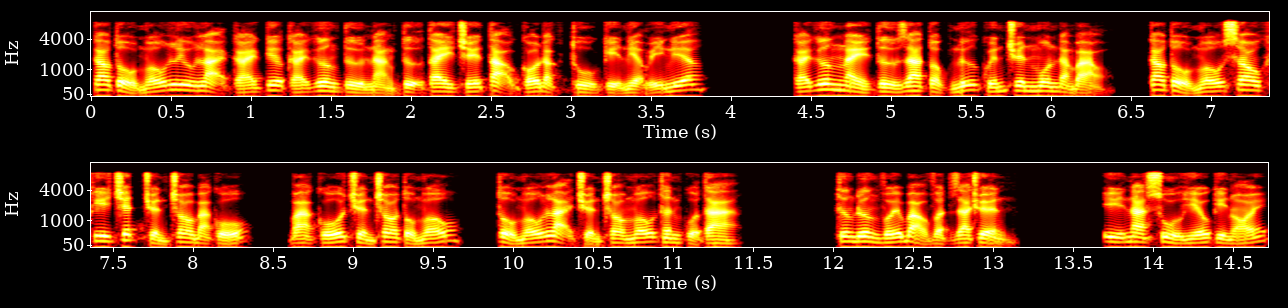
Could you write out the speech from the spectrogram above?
cao tổ mẫu lưu lại cái kia cái gương từ nàng tự tay chế tạo có đặc thù kỷ niệm ý nghĩa. Cái gương này từ gia tộc nữ quyến chuyên môn đảm bảo, cao tổ mẫu sau khi chết chuyển cho bà cố bà cố chuyển cho tổ mẫu tổ mẫu lại chuyển cho mẫu thân của ta. Tương đương với bảo vật gia truyền. Ina su hiếu kỳ nói,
